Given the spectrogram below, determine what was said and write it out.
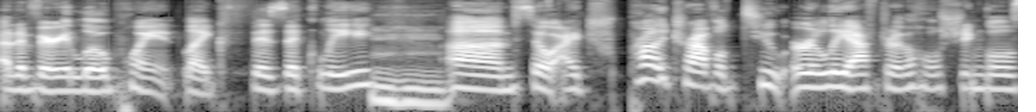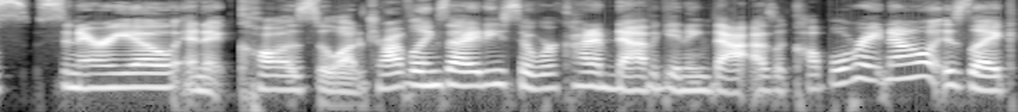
at a very low point, like physically. Mhm. Um, so I tr- probably traveled too early after the whole shingles scenario, and it caused a lot of travel anxiety. So we're kind of navigating that as a couple right now. Is like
